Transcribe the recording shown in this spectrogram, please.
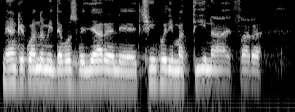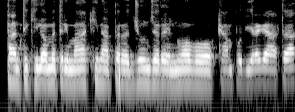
neanche quando mi devo svegliare alle 5 di mattina e fare tanti chilometri in macchina per raggiungere il nuovo campo di regata,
